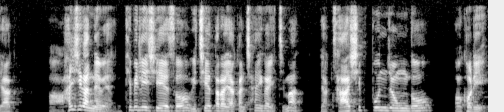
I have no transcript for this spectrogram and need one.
약 어, 1시간 내외 티빌리시에서 위치에 따라 약간 차이가 있지만 약 40분 정도 어, 거리,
